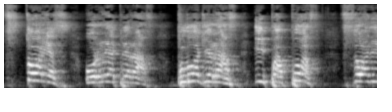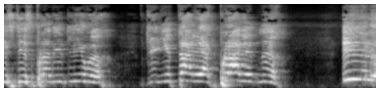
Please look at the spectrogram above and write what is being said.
в сторис у рэперов, блогеров и попов, в совести справедливых, гениталиях праведных или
